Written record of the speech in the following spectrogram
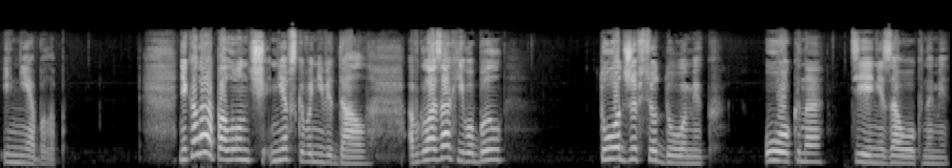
и не было б. Николай Аполлоныч Невского не видал. В глазах его был тот же все домик, окна, тени за окнами.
